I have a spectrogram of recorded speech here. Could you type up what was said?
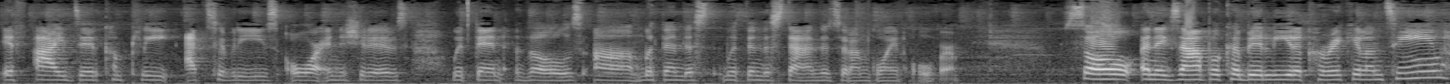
if I did complete activities or initiatives within those um, within this within the standards that I'm going over. So an example could be lead a curriculum team,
